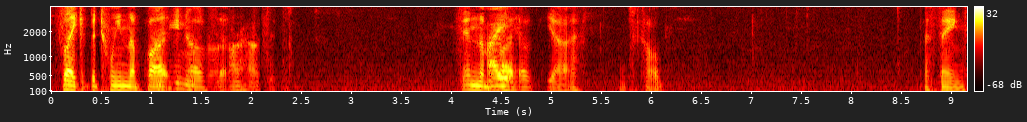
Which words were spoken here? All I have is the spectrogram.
It's like between the I butt think he knows of the. our houses. It's in the I- butt of yeah. Uh, what's it called? A thing.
